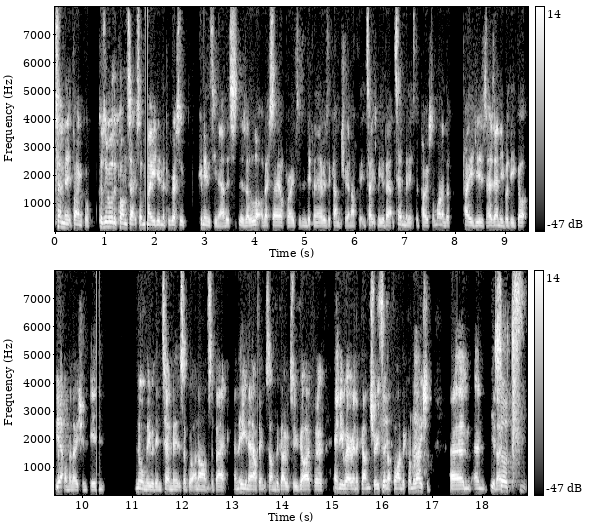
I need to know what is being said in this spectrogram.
10 minute phone call because of all the contacts I've made in the progressive community now. There's there's a lot of SA operators in different areas of the country, and I, it takes me about 10 minutes to post on one of the pages. Has anybody got Yeah. accommodation in? Normally within 10 minutes, I've got an answer back, and he now thinks I'm the go to guy for anywhere in the country. Can I find accommodation? Um, and you know, So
